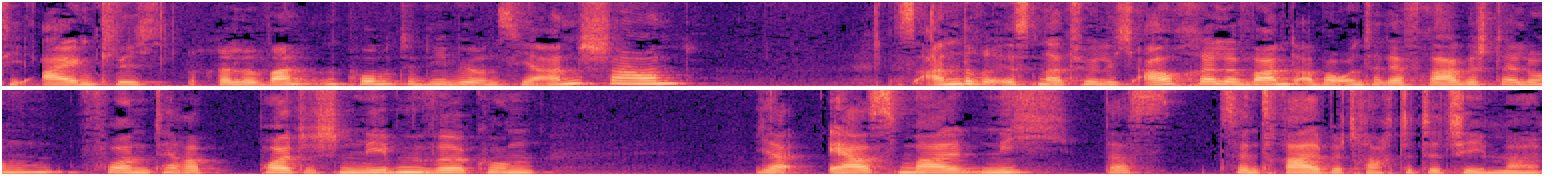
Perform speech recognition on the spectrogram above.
die eigentlich relevanten Punkte, die wir uns hier anschauen. Das andere ist natürlich auch relevant, aber unter der Fragestellung von therapeutischen Nebenwirkungen ja erstmal nicht das zentral betrachtete Thema.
